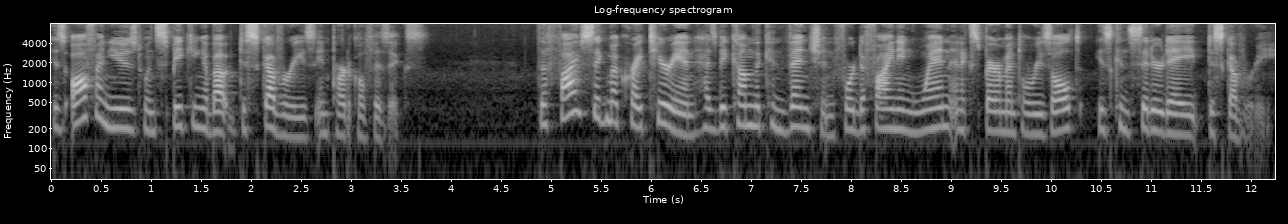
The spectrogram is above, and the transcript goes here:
is often used when speaking about discoveries in particle physics. The 5 sigma criterion has become the convention for defining when an experimental result is considered a discovery.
